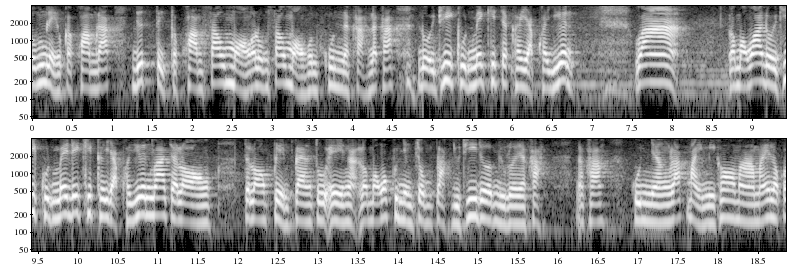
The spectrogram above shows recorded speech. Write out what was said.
ล้มเหลวกับความรัก ยึดติดกับความเศร้าหมองอารมณ์เศร้าหมองของคุณนะคะนะคะ โดยที่คุณไม่คิดจะขยับขยื่นว่าเรามองว่าโดยที่คุณไม่ได้คิดขยับขยื่นว่าจะลองจะลองเปลี่ยนแปลงตัวเองอะเรามองว่าคุณยังจมปลักอยู่ที่เดิมอยู่เลยอะค่ะนะคะ คุณยังรักใหม่มีเข้ามาไหมเราก็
